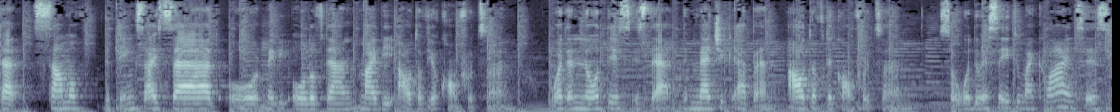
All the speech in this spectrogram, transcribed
that some of the things I said, or maybe all of them, might be out of your comfort zone. What I notice is that the magic happen out of the comfort zone. So what do I say to my clients is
